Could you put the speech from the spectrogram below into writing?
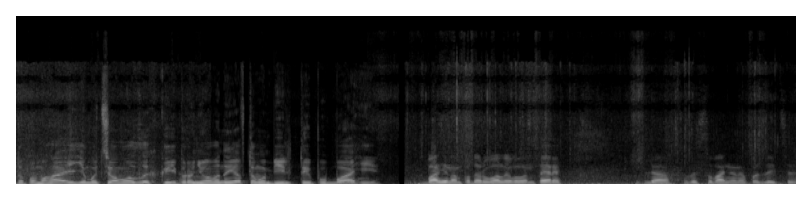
Допомагає їм у цьому легкий броньований автомобіль типу багі. Багі нам подарували волонтери для висування на позицію.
